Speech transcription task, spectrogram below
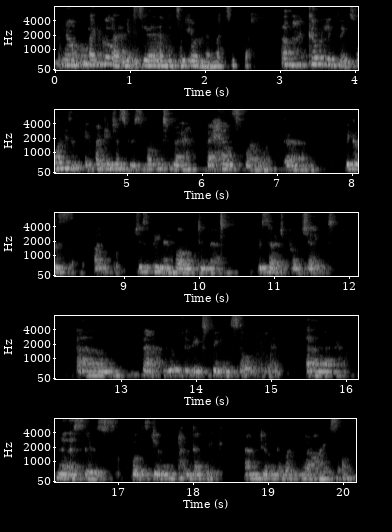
no, I've Uh, got yes, you're at the table and then let's. um, a couple of things. One is if I can just respond to the, the health one, um, because I've just been involved in a research project um, that looked at the experience of uh, nurses, both during the pandemic and during their working lives on,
